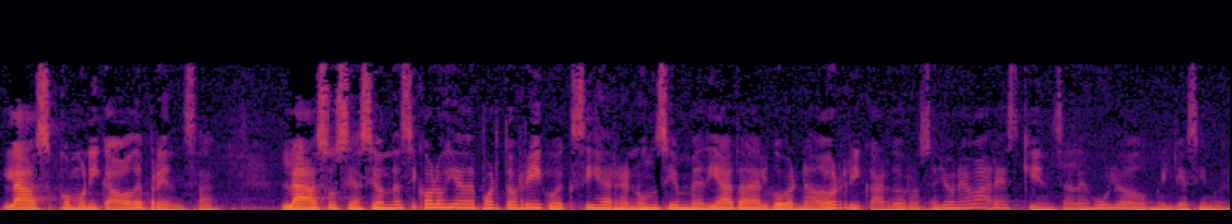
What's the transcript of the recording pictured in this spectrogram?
Las comunicado de prensa. La Asociación de Psicología de Puerto Rico exige renuncia inmediata del gobernador Ricardo Rosselló Nevares 15 de julio de 2019.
